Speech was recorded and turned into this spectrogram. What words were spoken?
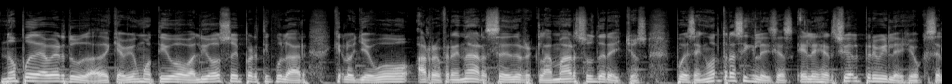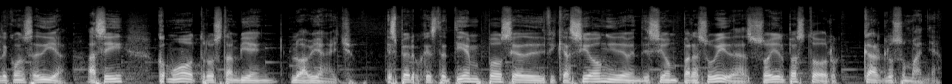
No puede haber duda de que había un motivo valioso y particular que lo llevó a refrenarse de reclamar sus derechos, pues en otras iglesias él ejerció el privilegio que se le concedía, así como otros también lo habían hecho. Espero que este tiempo sea de edificación y de bendición para su vida. Soy el pastor Carlos Umaña.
